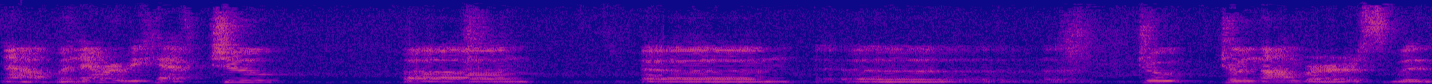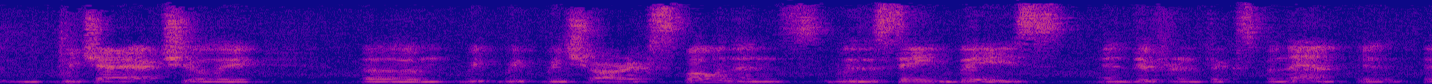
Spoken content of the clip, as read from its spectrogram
Now, whenever we have two, um, um, uh, two, two numbers with, which are actually um, which are exponents with the same base and different exponent uh,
